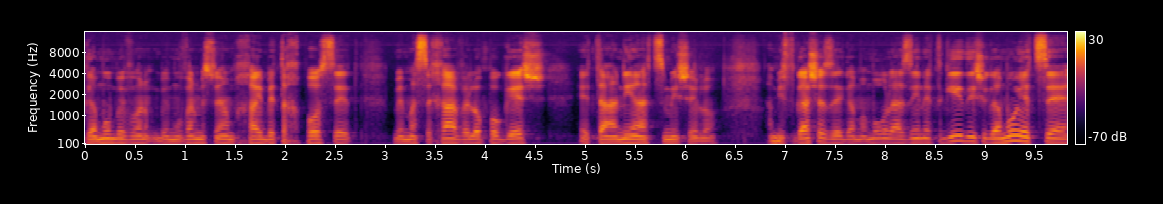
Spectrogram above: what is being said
גם הוא במובן, במובן מסוים חי בתחפושת, במסכה, ולא פוגש את האני העצמי שלו. המפגש הזה גם אמור להזין את גידי, שגם הוא יצא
